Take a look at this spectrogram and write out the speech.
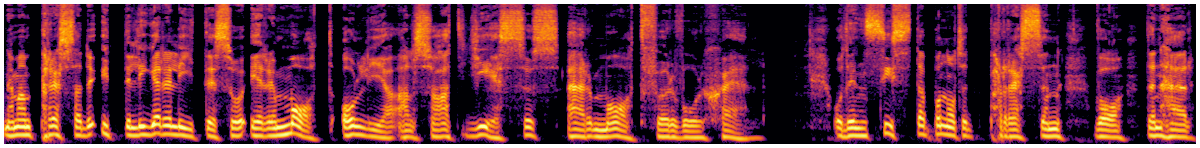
När man pressade ytterligare lite så är det matolja, alltså att Jesus är mat för vår själ. Och den sista på något sätt pressen var den här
